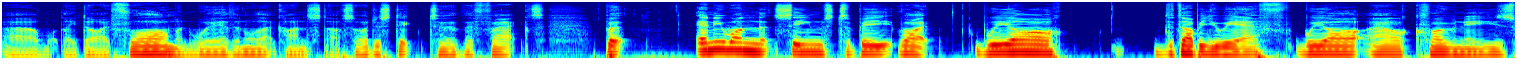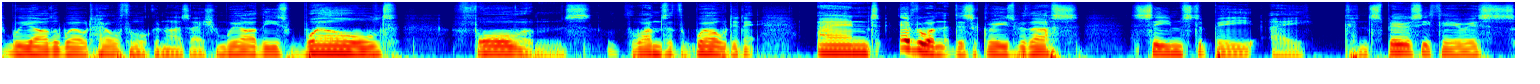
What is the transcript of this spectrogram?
uh, what they died from and with and all that kind of stuff. So I just stick to the facts. But anyone that seems to be right, we are the WEF, we are our cronies, we are the World Health Organization, we are these world forums, the ones with the world in it, and everyone that disagrees with us seems to be a conspiracy theorists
